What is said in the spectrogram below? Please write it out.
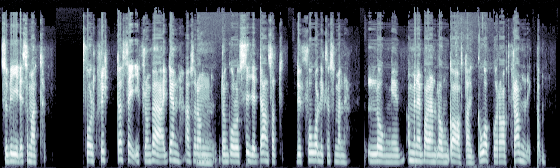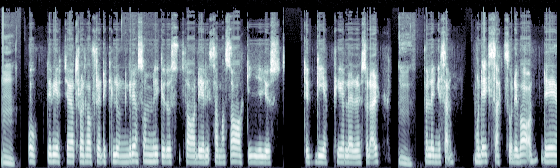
så blir det som att folk flyttar sig ifrån vägen. Alltså de, Mm. de går åt sidan så att du får liksom som en lång, ja men bara en lång gata att gå på rakt fram liksom. Mm. Och det vet jag, jag tror att det var Fredrik Lundgren som gick ut och sa det samma sak i just typ GP eller sådär Mm. för länge sedan. Och det är exakt så det var. Det,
